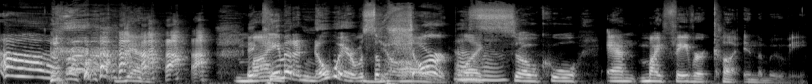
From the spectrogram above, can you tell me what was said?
"Oh!" yeah. it came out of nowhere. It was so Yo. sharp. Uh-huh. Like, so cool. And my favorite cut in the movie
